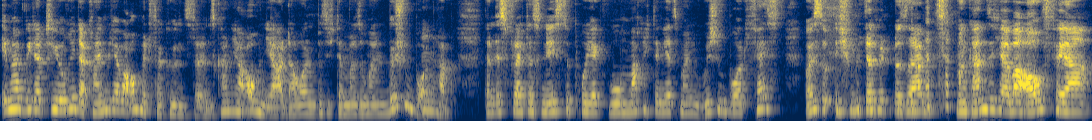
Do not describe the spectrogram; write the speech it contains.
immer wieder Theorie, da kann ich mich aber auch mit verkünsteln. Es kann ja auch ein Jahr dauern, bis ich dann mal so mein Vision Board Mhm. habe. Dann ist vielleicht das nächste Projekt, wo mache ich denn jetzt mein Vision Board fest? Weißt du, ich will damit nur sagen, man kann sich aber auch ver,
